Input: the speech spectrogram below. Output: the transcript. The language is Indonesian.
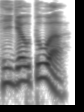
Hijau tua.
